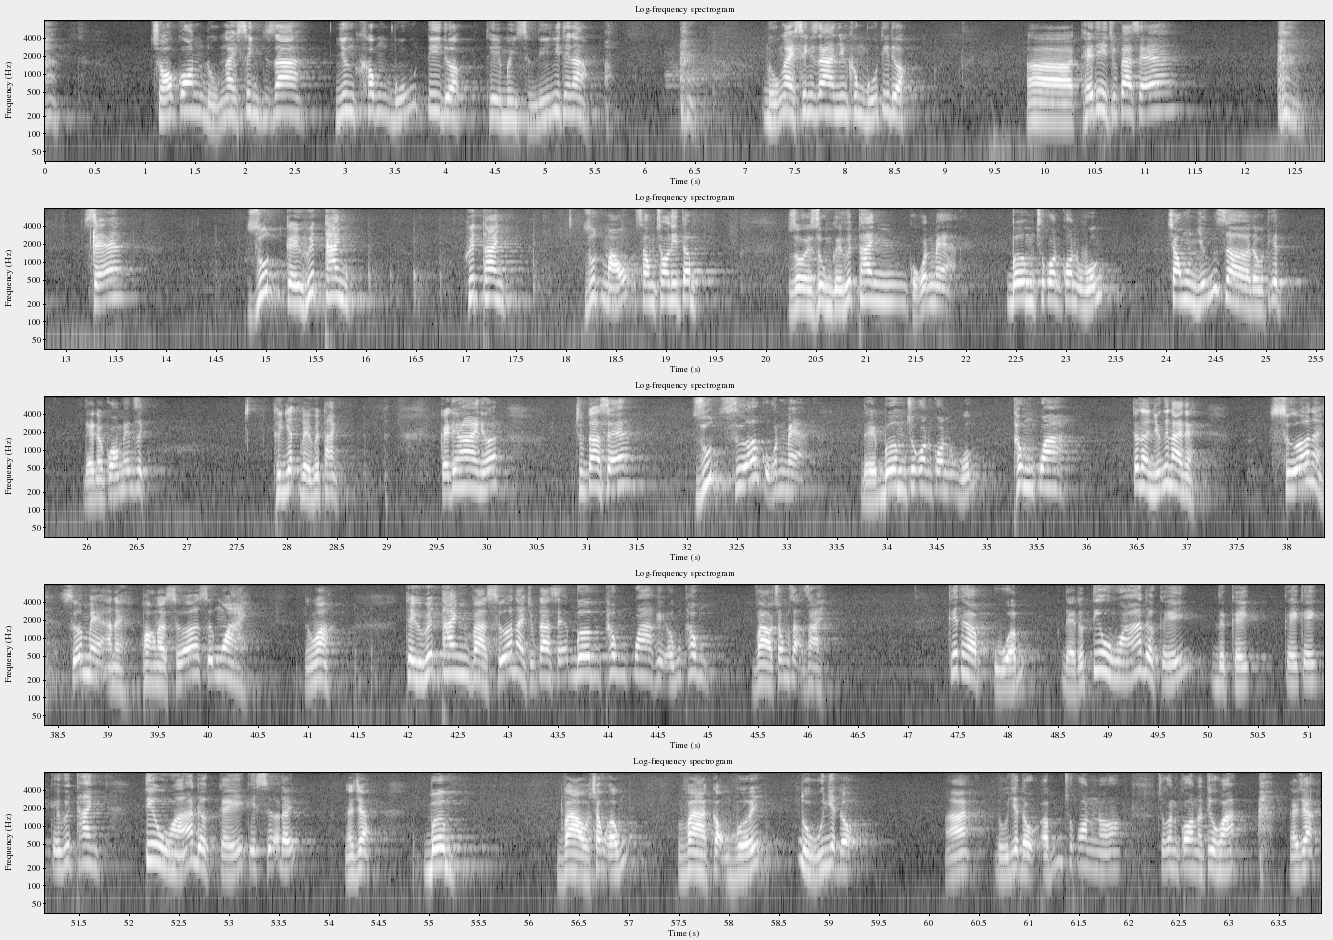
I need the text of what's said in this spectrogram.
chó con đủ ngày sinh ra nhưng không bú ti được thì mình xử lý như thế nào? Đủ ngày sinh ra nhưng không bú ti được. À, thế thì chúng ta sẽ sẽ rút cái huyết thanh huyết thanh rút máu xong cho ly tâm rồi dùng cái huyết thanh của con mẹ bơm cho con con uống trong những giờ đầu tiên để nó có miễn dịch. Thứ nhất về huyết thanh cái thứ hai nữa, chúng ta sẽ rút sữa của con mẹ để bơm cho con con uống thông qua. Tức là những cái này này, sữa này, sữa mẹ này, hoặc là sữa sữa ngoài, đúng không? Thì huyết thanh và sữa này chúng ta sẽ bơm thông qua cái ống thông vào trong dạ dày. Kết hợp ủ ấm để nó tiêu hóa được cái được cái cái cái cái huyết thanh, tiêu hóa được cái cái sữa đấy. Được chưa? Bơm vào trong ống và cộng với đủ nhiệt độ đấy, đủ nhiệt độ ấm cho con nó cho con con nó tiêu hóa. Đấy chưa?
